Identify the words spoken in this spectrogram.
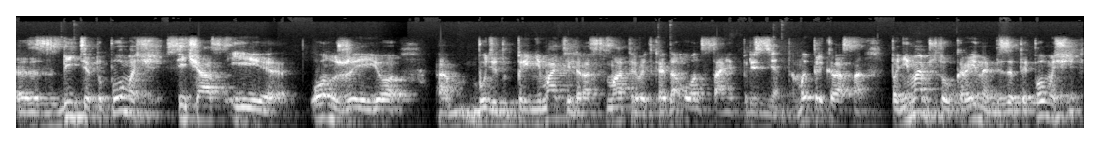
э, сбить эту помощь сейчас, и он уже ее а, будет принимать или рассматривать, когда он станет президентом. Мы прекрасно понимаем, что Украина без этой помощи,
